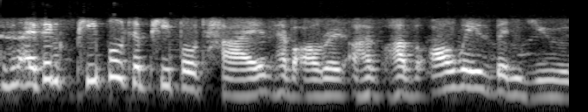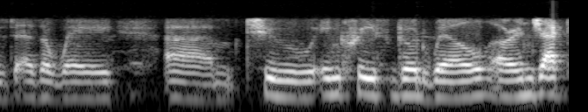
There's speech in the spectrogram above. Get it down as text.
I think people to people ties have already have, have always been used as a way um, to increase goodwill or inject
